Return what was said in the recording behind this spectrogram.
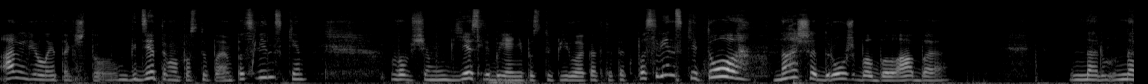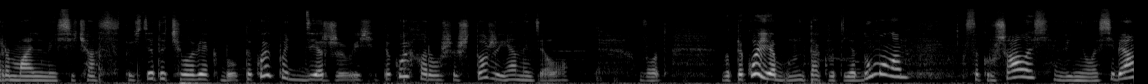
ангелы, так что где-то мы поступаем по-свински. В общем, если бы я не поступила как-то так по-свински, то наша дружба была бы норм- нормальной сейчас. То есть этот человек был такой поддерживающий, такой хороший, что же я наделала. Вот. Вот такое я, так вот я думала, сокрушалась, винила себя.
